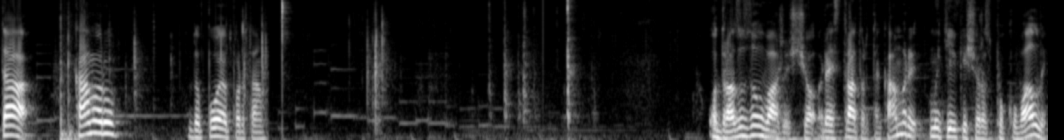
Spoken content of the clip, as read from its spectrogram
та камеру до POE порта. Одразу зауважу, що реєстратор та камери ми тільки що розпакували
